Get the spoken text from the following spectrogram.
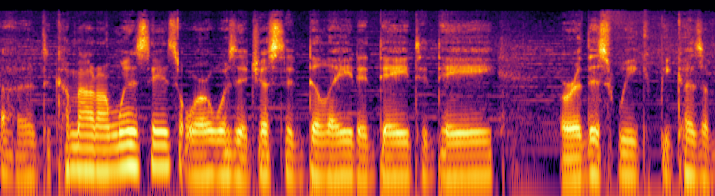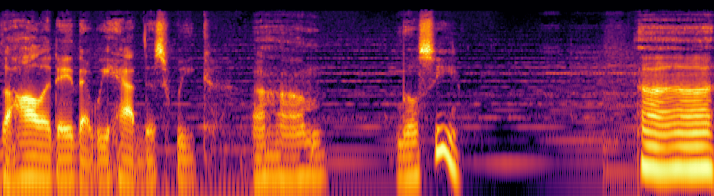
uh, to come out on Wednesdays, or was it just a delayed a day to day or this week because of the holiday that we had this week? Um, we'll see. Uh,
